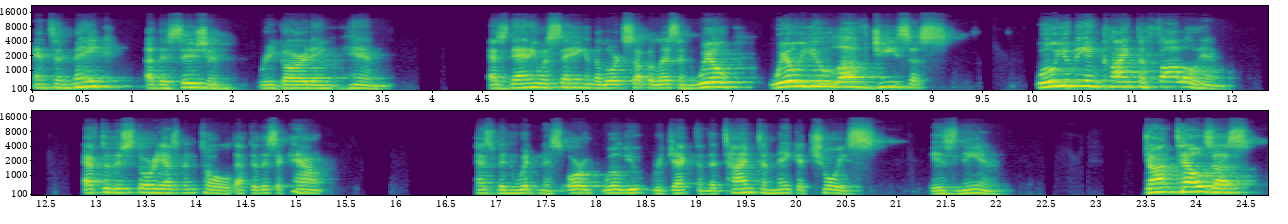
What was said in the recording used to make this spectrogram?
and to make a decision regarding him. As Danny was saying in the Lord's Supper lesson, will, will you love Jesus? Will you be inclined to follow him after this story has been told, after this account has been witnessed, or will you reject him? The time to make a choice is near. John tells us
